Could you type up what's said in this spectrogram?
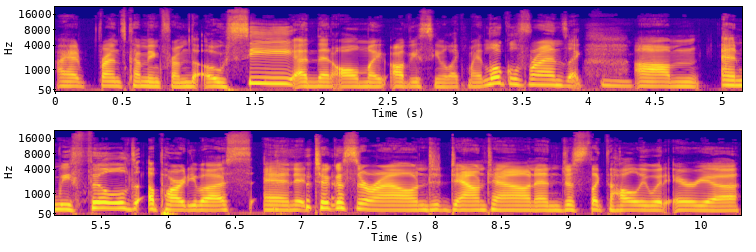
I had friends coming from the OC, and then all my obviously like my local friends, like, um, and we filled a party bus, and it took us around downtown and just like the Hollywood area,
